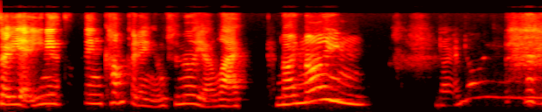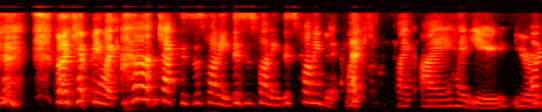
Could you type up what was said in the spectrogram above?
So yeah, you need something comforting and familiar, like Nine Nine. No, no. but I kept being like, ah, Jack, this is funny, this is funny, this funny bit. Like, like I hate you. You're. Oh.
